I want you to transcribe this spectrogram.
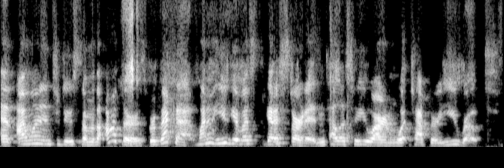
And I want to introduce some of the authors. Rebecca, why don't you give us, get us started and tell us who you are and what chapter you wrote?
